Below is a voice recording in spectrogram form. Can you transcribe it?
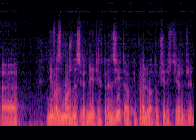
э, невозможность, вернее, этих транзитов и пролетов через терри-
